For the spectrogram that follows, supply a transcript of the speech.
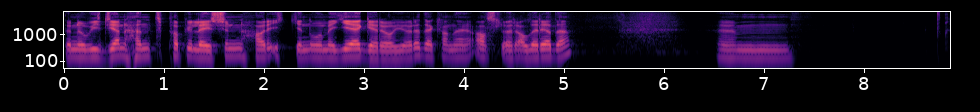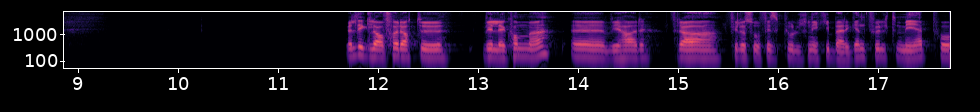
the Norwegian hunt population har ikke noe med jegere å gjøre, det kan jeg avsløre allerede. Um, veldig glad for at du ville komme. Uh, vi har fra Filosofisk poliklinikk i Bergen fulgt med på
